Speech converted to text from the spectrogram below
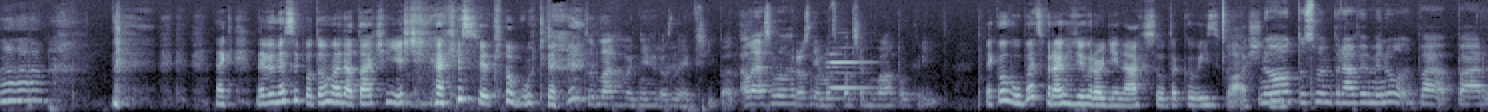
Tak nevím, jestli po tomhle natáčení ještě nějaké světlo bude. Tohle je hodně hrozný případ, ale já jsem ho hrozně moc potřebovala pokrýt. Jako vůbec vraždy v rodinách jsou takový zvláštní. No, to jsme právě minul, pár, pár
